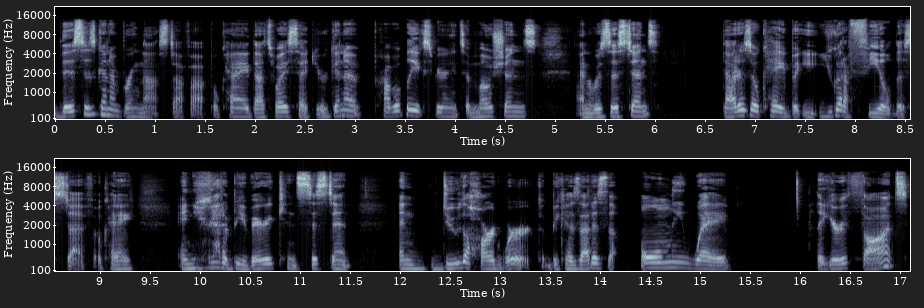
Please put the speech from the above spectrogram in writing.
this is going to bring that stuff up. Okay. That's why I said you're going to probably experience emotions and resistance that is okay, but you, you got to feel this stuff, okay? And you got to be very consistent and do the hard work because that is the only way that your thoughts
